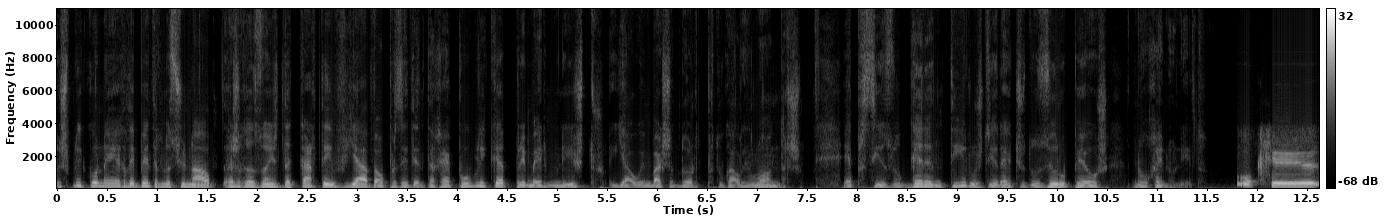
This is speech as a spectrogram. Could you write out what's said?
explicou na RDP Internacional as razões da carta enviada ao Presidente da República, Primeiro-Ministro e ao Embaixador de Portugal em Londres. É preciso garantir os direitos dos europeus no Reino Unido. O que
